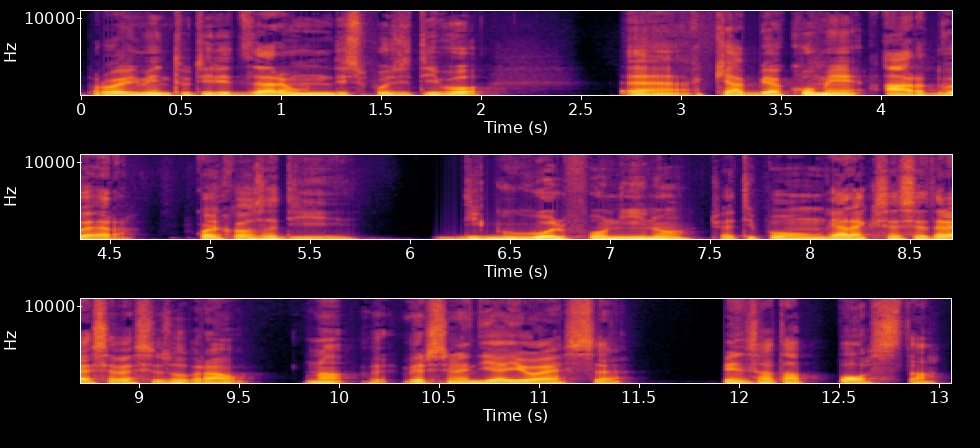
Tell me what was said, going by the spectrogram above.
probabilmente utilizzare un dispositivo eh, che abbia come hardware qualcosa di di Google Fonino, cioè tipo un Galaxy S3 se avesse sopra una versione di iOS pensata apposta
